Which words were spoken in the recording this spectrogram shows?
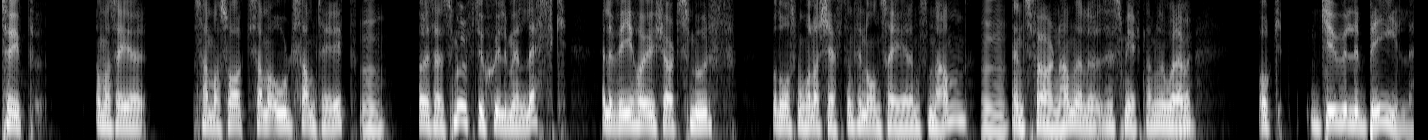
typ, om man säger samma sak, samma ord samtidigt. Mm. Då är det så här, smurf du skyller mig en läsk. Eller vi har ju kört smurf och då måste man hålla käften till någon säger ens namn, Mm. ens förnamn eller smeknamn eller whatever. Mm. Och gul bil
